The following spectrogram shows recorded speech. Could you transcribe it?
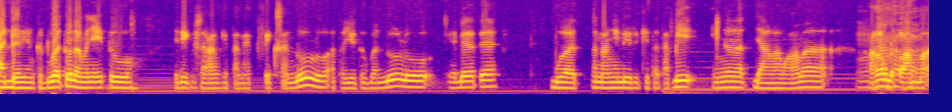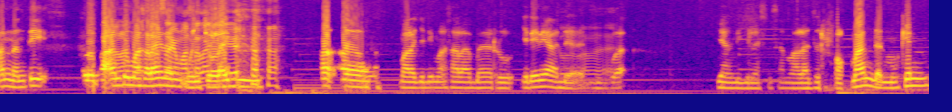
ada yang kedua tuh namanya itu. Jadi misalkan kita Netflixan dulu atau YouTubean dulu ya berarti buat tenangin diri kita. Tapi ingat jangan lama-lama. Karena udah kelamaan nanti Malah tuh masalahnya nanti muncul lagi. Ya. Heeh, malah jadi masalah baru. Jadi ini ada Betul dua yang dijelasin sama Lazar Volkman dan mungkin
